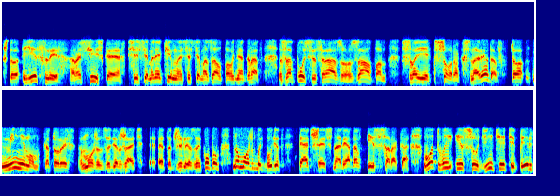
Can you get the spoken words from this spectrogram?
что если российская система, реактивная система залпового огня «Град» запустит сразу залпом свои 40 снарядов, то минимум, который может задержать этот железный купол, ну, может быть, будет 5-6 снарядов из 40. Вот вы и судите теперь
